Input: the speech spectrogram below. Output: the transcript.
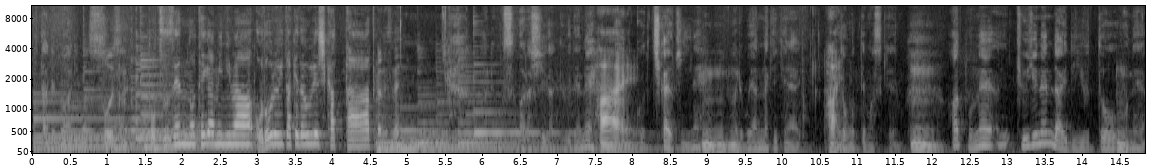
歌でもあります。しそうですね。突然の手紙には驚いたけど嬉しかったとかですね。うん。あれも素晴らしい楽曲でね、はい。まあ近いうちにね、うんうんうん。あれもやんなきゃいけないはいと思ってますけれども、うんあとね90年代で言うと、ん。ね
